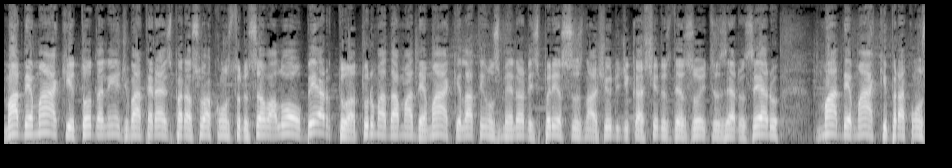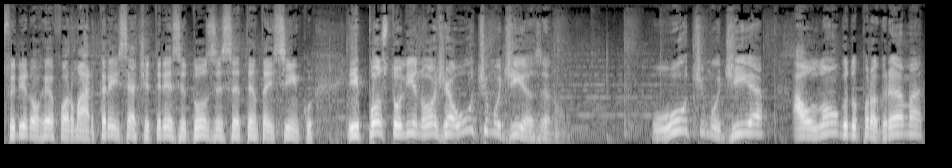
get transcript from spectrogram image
Mademac, toda a linha de materiais para sua construção. Alô, Alberto, a turma da Mademac, lá tem os melhores preços na Júlio de Castilhos 1800. Mademac para construir ou reformar 3713 1275. E Postulino, hoje é o último dia, Zenon. O último dia ao longo do programa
